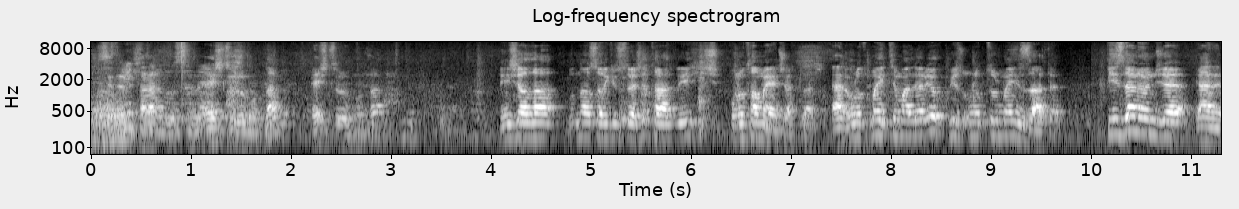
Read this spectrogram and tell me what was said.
Siz de bir Taraklısınız. Eş durumundan. Eş durumundan. İnşallah bundan sonraki süreçte Taraklı'yı hiç unutamayacaklar. Yani unutma ihtimalleri yok. Biz unutturmayız zaten. Bizden önce yani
